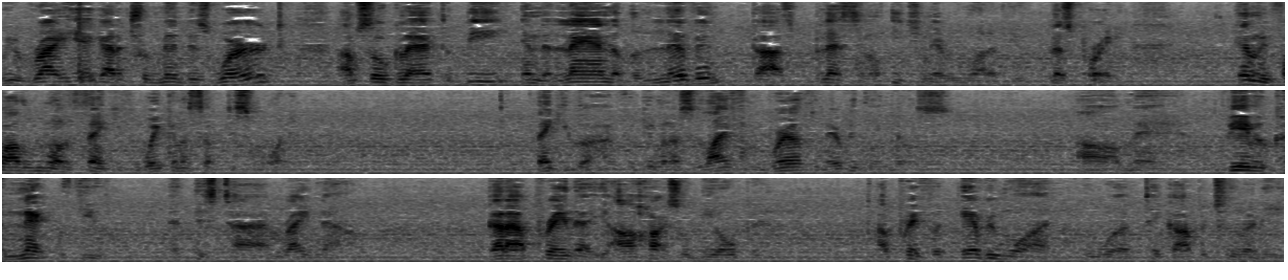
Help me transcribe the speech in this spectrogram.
We're right here, got a tremendous word. I'm so glad to be in the land of the living. God's blessing on each and every one of you. Let's pray. Heavenly Father, we want to thank you for waking us up this morning. Thank you, God, for giving us life and breath and everything else. Oh, man. Be able to connect with you at this time right now. God, I pray that our hearts will be open. I pray for everyone who will take opportunity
